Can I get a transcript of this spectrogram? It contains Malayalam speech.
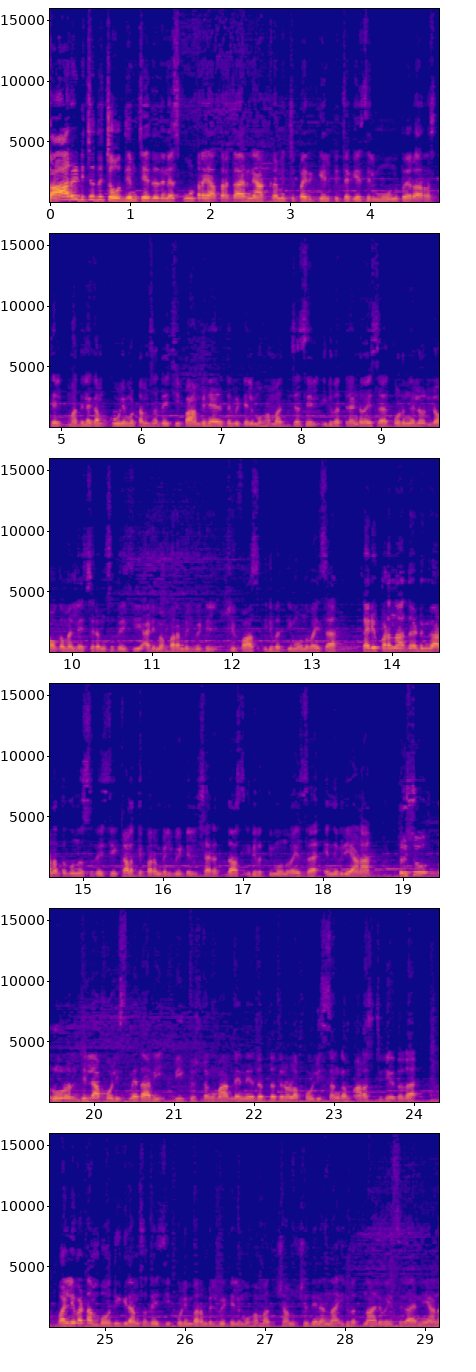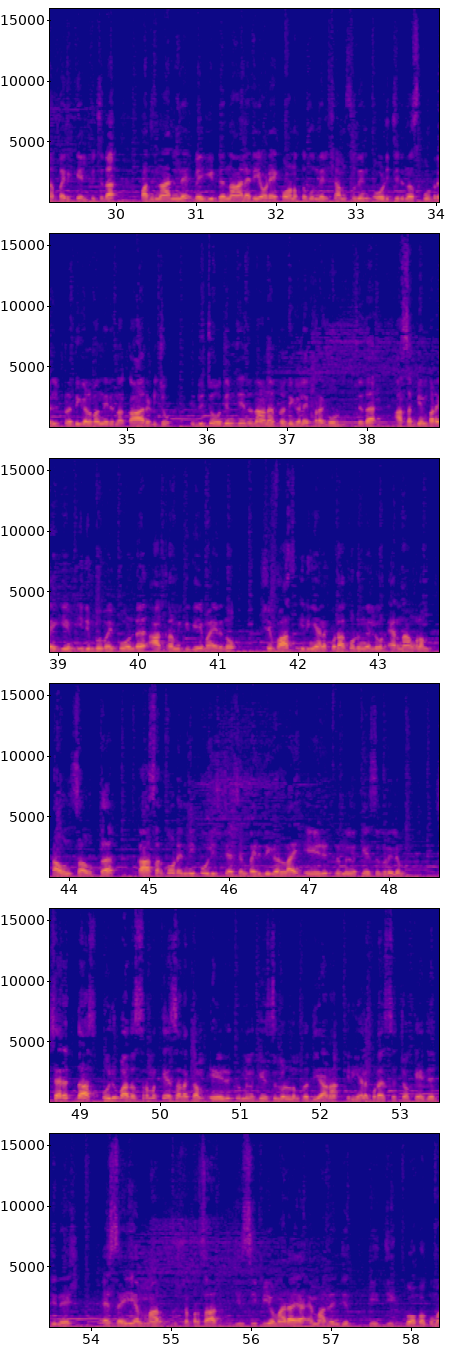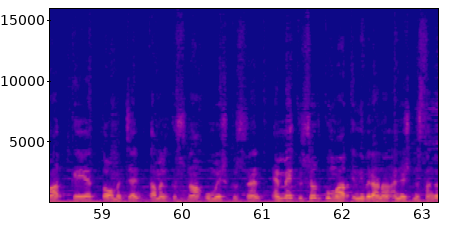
കാറിടിച്ചത് ചോദ്യം ചെയ്തതിന് സ്കൂട്ടർ യാത്രക്കാരനെ ആക്രമിച്ച് പരിക്കേൽപ്പിച്ച കേസിൽ മൂന്ന് പേർ അറസ്റ്റിൽ. മതിലകം കൂളിമുട്ടം സ്വദേശി പാമ്പിനെഴുത്ത് വീട്ടിൽ മുഹമ്മദ് ജസീൽ ഇരുപത്തിരണ്ട് വയസ്സ് കൊടുങ്ങല്ലൂർ ലോകമല്ലേശ്വരം സ്വദേശി അടിമപ്പറമ്പിൽ വീട്ടിൽ ഷിഫാസ് ഇരുപത്തിമൂന്ന് വയസ്സ് കരുപ്പടന്ന നെടുങ്കാണത്തുകുന്ന് സ്വദേശി കളത്തിപ്പറമ്പിൽ വീട്ടിൽ ശരത്ദാസ് ഇരുപത്തിമൂന്ന് വയസ്സ് എന്നിവരെയാണ് തൃശൂർ റൂറൽ ജില്ലാ പോലീസ് മേധാവി വി കൃഷ്ണകുമാറിന്റെ നേതൃത്വത്തിലുള്ള പോലീസ് സംഘം അറസ്റ്റ് ചെയ്തത്. വള്ളിവട്ടം ബോധിഗ്രാം സ്വദേശി പുളിമ്പറമ്പിൽ വീട്ടിൽ മുഹമ്മദ് ഷംഷുദ്ദീൻ എന്ന ഇരുപത്തിനാല് വയസ്സുകാരനെയാണ് പരിക്കേൽപ്പിച്ചത്. പതിനാലിന് വൈകിട്ട് നാലരയോടെ കോണത്തുകുന്നിൽ ഷംസുദ്ദീൻ ഓടിച്ചിരുന്ന സ്കൂട്ടറിൽ പ്രതികൾ വന്നിരുന്ന കാറിടിച്ചു. ഇത് ചോദ്യം ചെയ്തതാണ് പ്രതികളെ പ്രകോപിപ്പിച്ചത്. അസഭ്യം പറയുകയും ഇരുമ്പ് പൈപ്പ് കൊണ്ട് ആക്രമിക്കുകയുമായിരുന്നു. ഷിഫാസ് ഇരിങ്ങാലക്കുട കൊടുങ്ങല്ലൂർ എറണാകുളം ടൗൺ സൌത്ത് കാസർകോട് എന്നീ പോലീസ് സ്റ്റേഷൻ പരിധികളിലായി ഏഴ് ക്രിമിനൽ കേസുകളിലും ശരത് ദാസ് ഒരു വധശ്രമ കേസടക്കം ഏഴ് ക്രിമിനൽ കേസുകളിലും പ്രതിയാണ്. Irinjalakuda S HO K J Jinesh S I M R Krishnaprasad G C P ഒമാരായ M R Ranjith P G Gopakumar K A Thomachan Kamal Krishna Umesh Krishnan M A Kishore Kumar എന്നിവരാണ് അന്വേഷണ സംഘത്തിൽ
